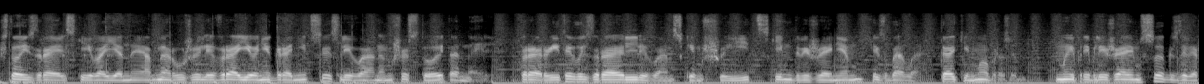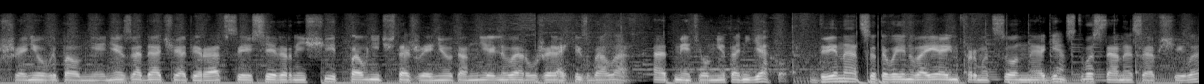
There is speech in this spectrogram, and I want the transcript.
что израильские военные обнаружили в районе границы с Ливаном шестой тоннель, прорытый в Израиль ливанским шиитским движением Хизбалла. Таким образом, мы приближаемся к завершению выполнения задачи операции «Северный щит» по уничтожению тоннельного оружия Хизбалла, отметил Нетаньяху. 12 января информационное агентство САНА сообщило,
